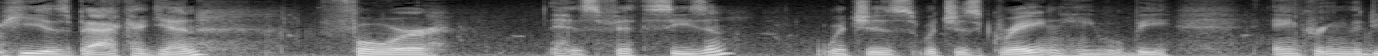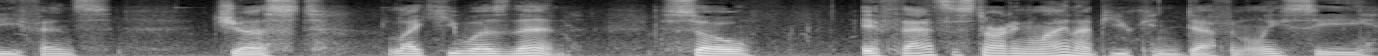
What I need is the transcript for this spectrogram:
he is back again for his fifth season, which is which is great, and he will be anchoring the defense just like he was then. So, if that's the starting lineup, you can definitely see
